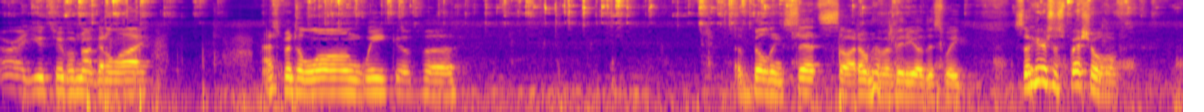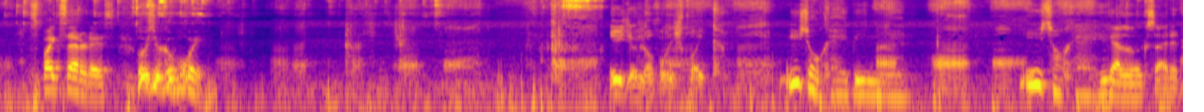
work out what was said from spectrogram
All right, YouTube, I'm not gonna lie. I spent a long week of uh, of building sets, so I don't have a video this week. So here's a special of Spyke Saturdays. Who's your good boy? He's your little one, Spyke. He's okay, being man. He's okay. You got a little excited.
